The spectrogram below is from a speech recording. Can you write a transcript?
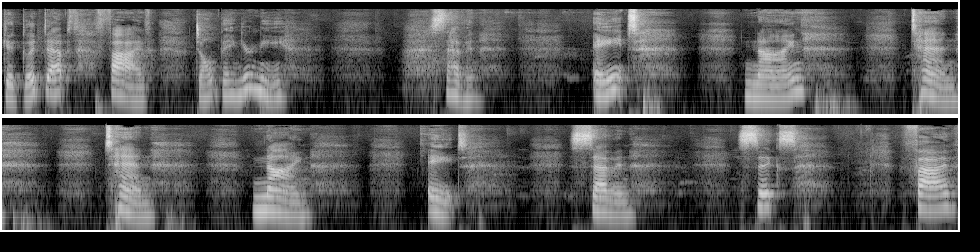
get good depth. Five, don't bang your knee. Seven, eight, nine, ten, ten, nine, eight, seven, six, five,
